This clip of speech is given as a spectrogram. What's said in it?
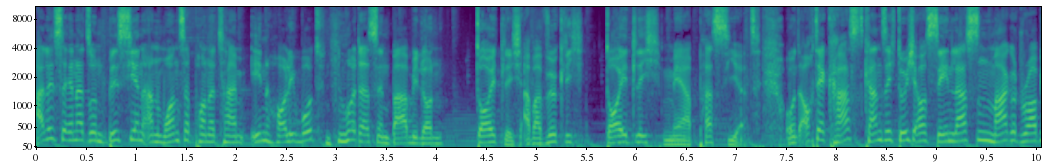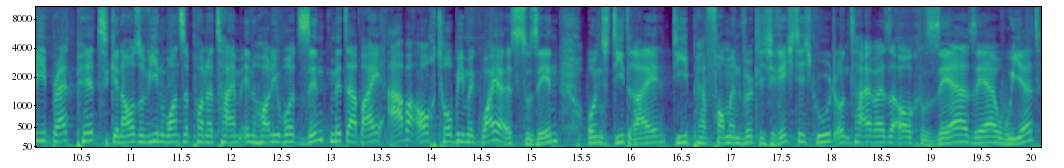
Alles erinnert so ein bisschen an Once Upon a Time in Hollywood, nur dass in Babylon deutlich, aber wirklich deutlich mehr passiert. Und auch der Cast kann sich durchaus sehen lassen. Margot Robbie, Brad Pitt, genauso wie in Once Upon a Time in Hollywood sind mit dabei, aber auch Tobey Maguire ist zu sehen. Und die drei, die performen wirklich richtig gut und teilweise auch sehr, sehr weird.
